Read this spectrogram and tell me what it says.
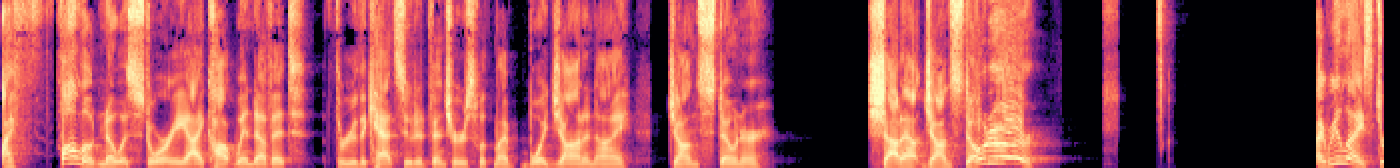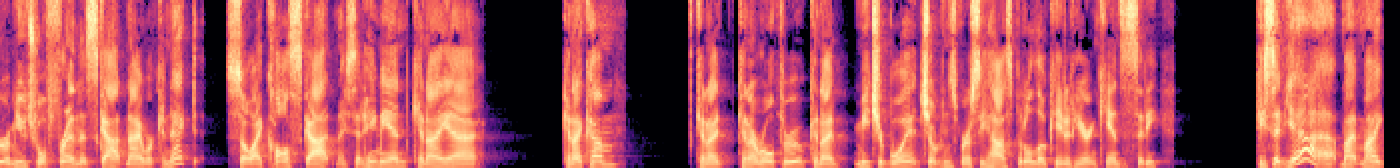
I followed Noah's story. I caught wind of it through the catsuit adventures with my boy John and I, John Stoner. Shout out John Stoner! I realized through a mutual friend that Scott and I were connected. So I call Scott and I said, "Hey man, can I uh, can I come? Can I can I roll through? Can I meet your boy at Children's Mercy Hospital located here in Kansas City?" He said, "Yeah, my my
